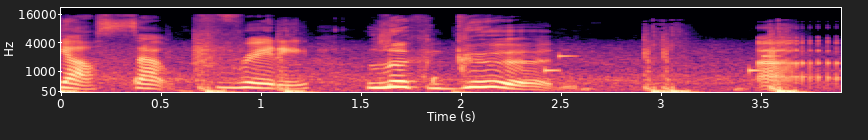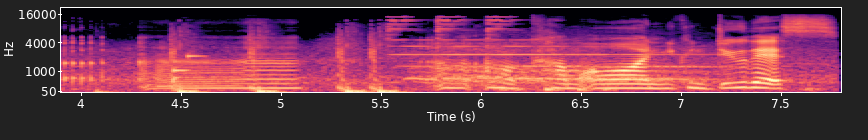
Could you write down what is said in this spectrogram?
Y'all so pretty. Look good. Uh, uh, uh, oh, come on. You can do this.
